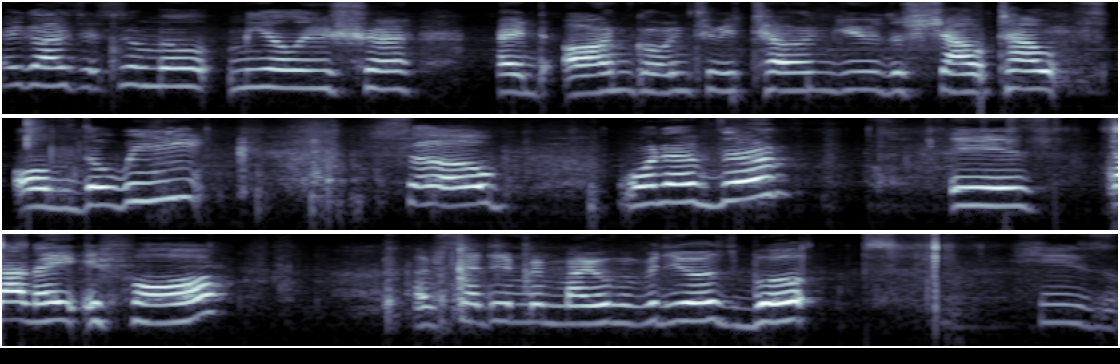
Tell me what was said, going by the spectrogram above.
Hey guys, it's me Alicia, and I'm going to be telling you the shout outs of the week. So, one of them is Dan84. I've said him in my other videos, but he's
